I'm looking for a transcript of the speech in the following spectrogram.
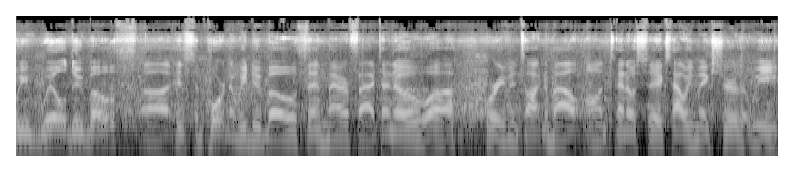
we will do both. Uh, it's important that we do both. And matter of fact, I know uh, we're even talking about on 1006 how we make sure that we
